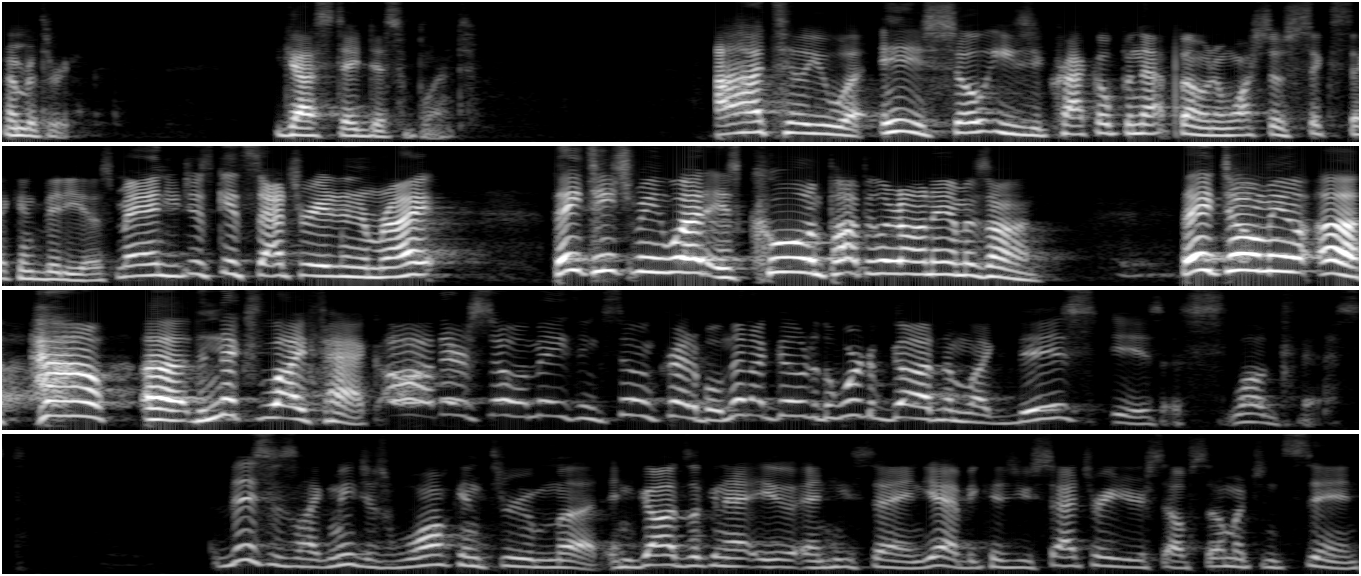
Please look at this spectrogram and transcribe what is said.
Number three, you got to stay disciplined. I tell you what, it is so easy to crack open that phone and watch those six second videos. Man, you just get saturated in them, right? They teach me what is cool and popular on Amazon. They told me uh, how uh, the next life hack. Oh, they're so amazing, so incredible. And then I go to the Word of God and I'm like, this is a slugfest. This is like me just walking through mud. And God's looking at you and He's saying, yeah, because you saturated yourself so much in sin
